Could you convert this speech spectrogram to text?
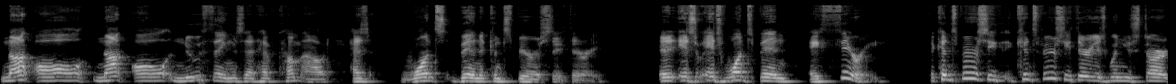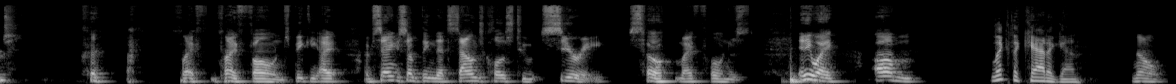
not all not all new things that have come out has once been a conspiracy theory. It, it's it's once been a theory. The conspiracy conspiracy theory is when you start my my phone speaking I I'm saying something that sounds close to Siri. So my phone is anyway, um lick the cat again. No.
